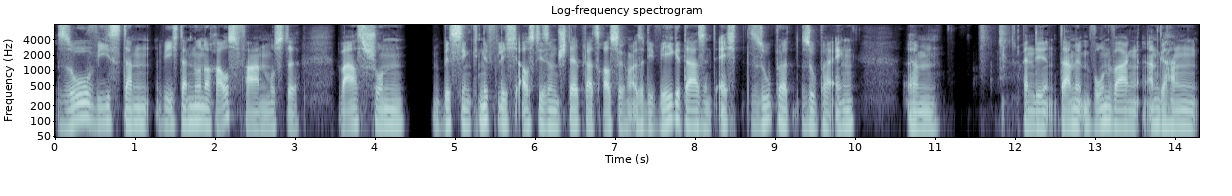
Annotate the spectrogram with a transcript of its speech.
so, wie es dann, wie ich dann nur noch rausfahren musste, war es schon ein bisschen knifflig aus diesem Stellplatz rauszukommen. Also die Wege da sind echt super, super eng. Ähm, wenn die da mit dem Wohnwagen angehangen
